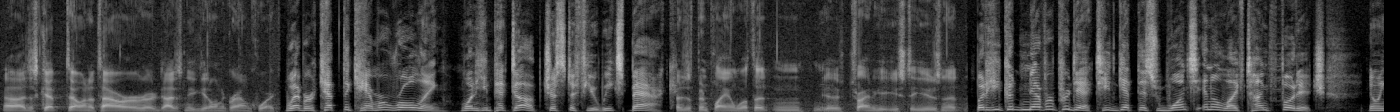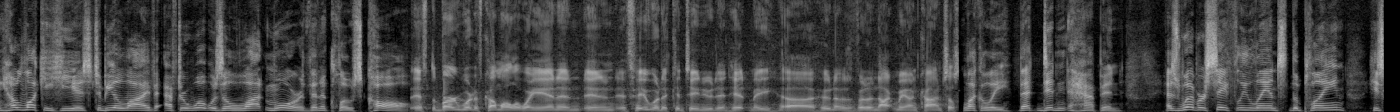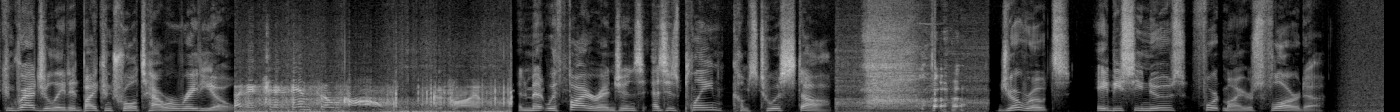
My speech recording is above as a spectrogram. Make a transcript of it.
uh, I just kept telling the tower, I just need to get on the ground quick. Weber kept the camera rolling, one he picked up just a few weeks back. I've just been playing with it and you know, trying to get used to using it. But he could never predict he'd get this once in a lifetime footage knowing how lucky he is to be alive after what was a lot more than a close call. If the bird would have come all the way in and, and if he would have continued and hit me, uh, who knows if it would have knocked me unconscious. Luckily, that didn't happen. As Weber safely lands the plane, he's congratulated by Control Tower Radio. I checked in so calm. Good flying. And met with fire engines as his plane comes to a stop. Joe Roats, ABC News, Fort Myers, Florida.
